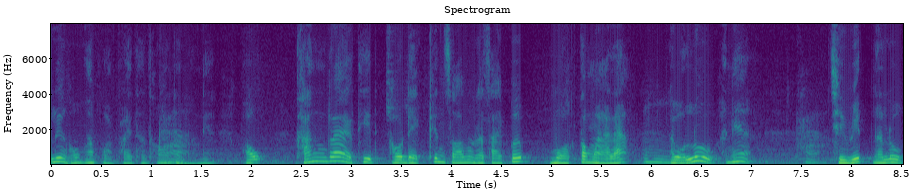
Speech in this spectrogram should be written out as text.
เรื่องของความปลอดภัยทางท้องถค่ะนนเนี่ยเพราะครั้งแรกที่เอาเด็กขึ้นซ้อนมอเตอร์ไซค์ปุ๊บหมวกต้องมาแล้วอืมเราบอกลูกอันเนี้ยค่ะชีวิตนะลูก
